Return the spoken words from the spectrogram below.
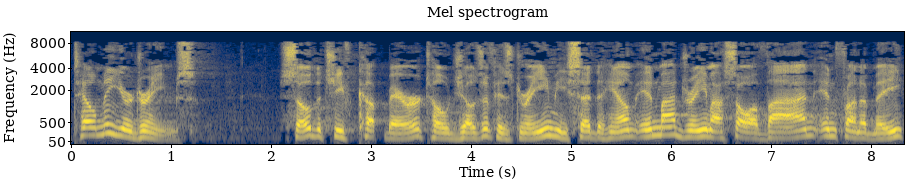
Tell me your dreams. So the chief cupbearer told Joseph his dream. He said to him, in my dream I saw a vine in front of me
